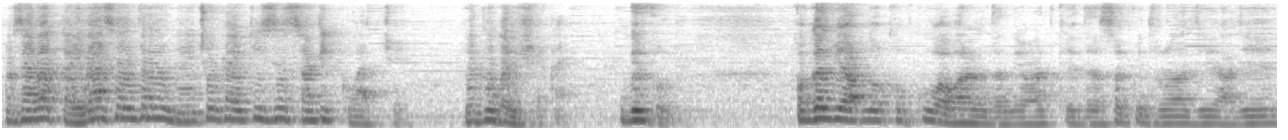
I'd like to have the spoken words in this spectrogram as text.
પણ સાહેબ, આ કૈલાસ યંત્ર વેચોટાઇટિસ એ સટીક વાત છે. એટલું કરી શકાય. બિલકુલ. પંકજભાઈ આપનો ખૂબ ખૂબ આભાર અને ધન્યવાદ કે દર્શક મિત્રોના જે આજે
